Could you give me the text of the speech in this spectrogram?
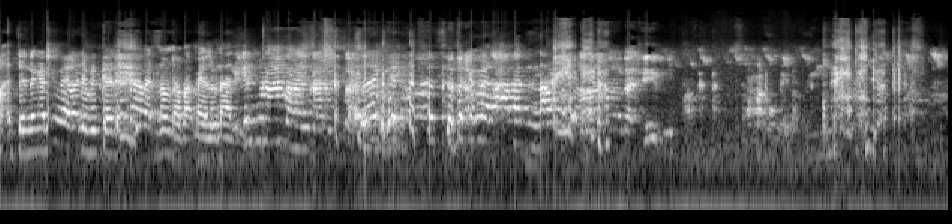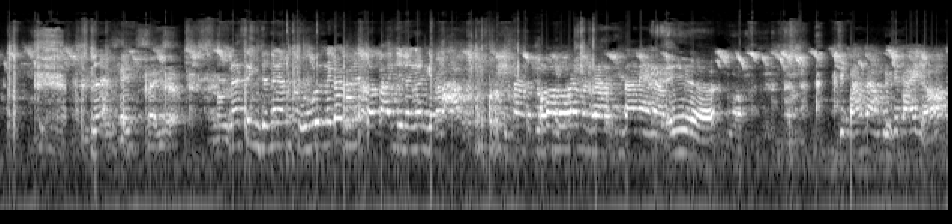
Pak jenengan iki melok nyebut garing awet nom dah Pak melunan. Ini pun apa nek kasih. Lagi sudah kemelok awet nom. Lagi. Lah sing jenengan dhuwur nika kan bapak jenengan nggih Pak. Orang menerang cintane. Iya. Si pantang pun cepai ya.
